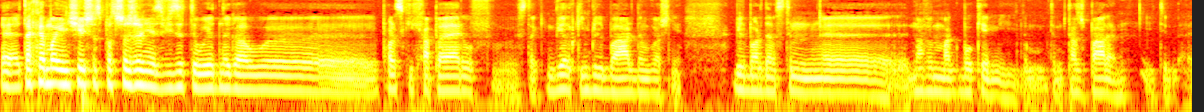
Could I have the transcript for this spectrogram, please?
E, takie moje dzisiejsze spostrzeżenie z wizyty u jednego e, polskich HPR-ów z takim wielkim billboardem właśnie, billboardem z tym e, nowym MacBookiem i tym, touchbarem i tym e,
